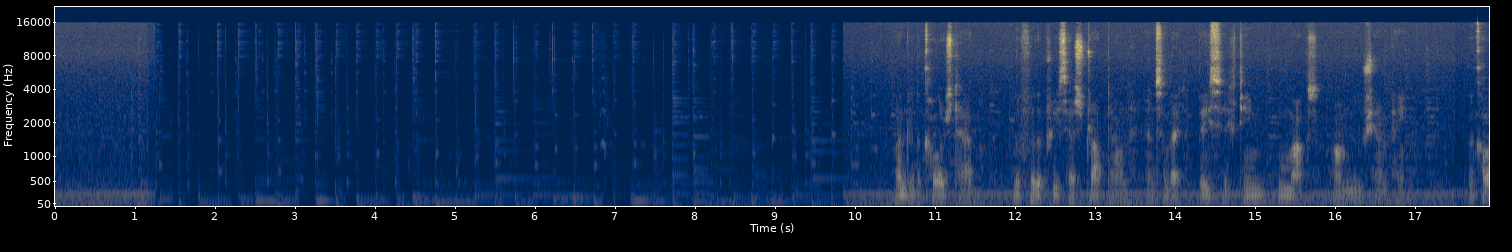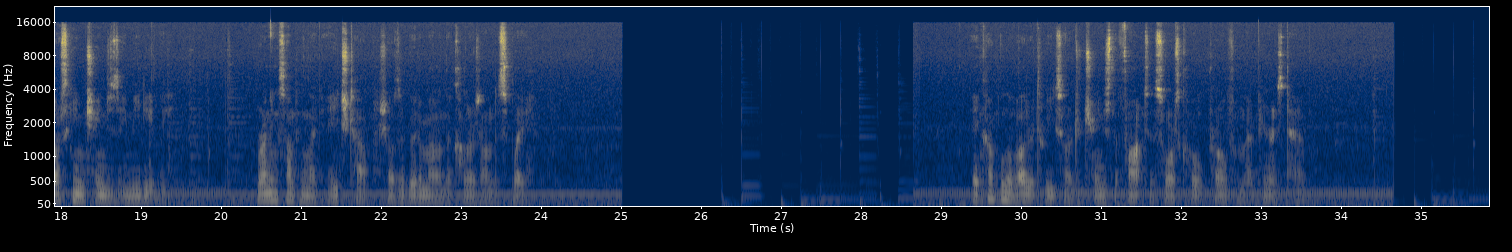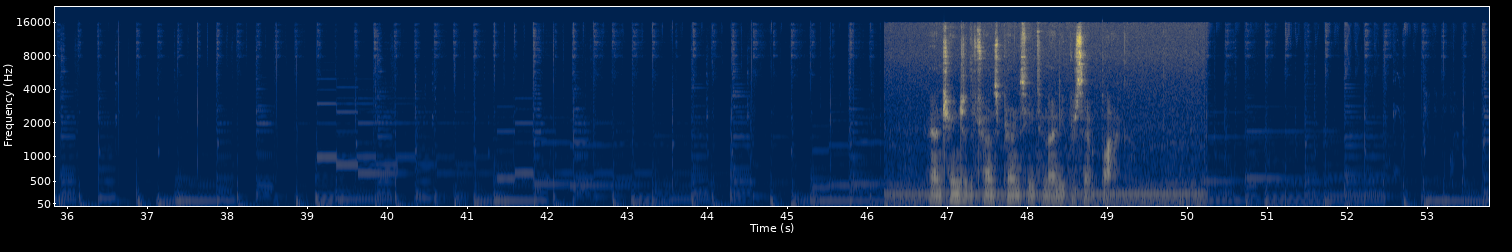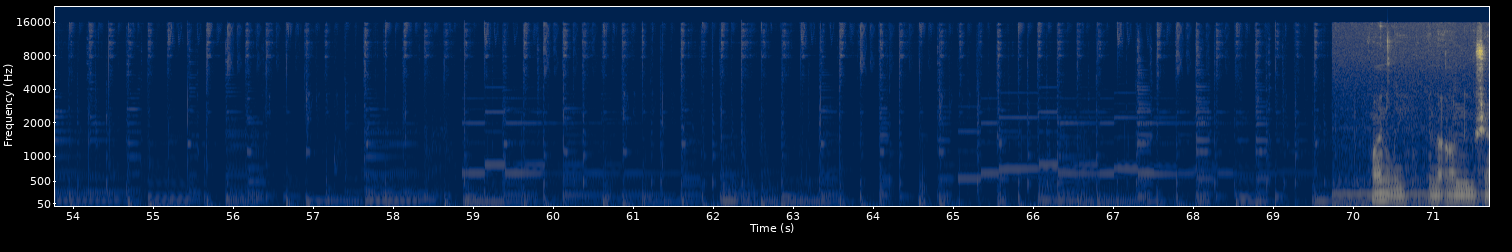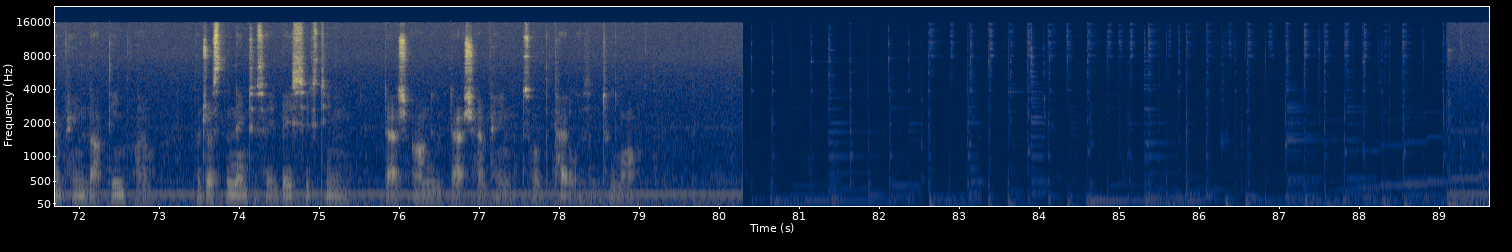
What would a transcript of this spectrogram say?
Under the Colors tab, look for the presets dropdown and select Base 16 Oomox Omnu Champagne. The color scheme changes immediately. Running something like HTOP shows a good amount of the colors on display. A couple of other tweaks are to change the font to Source Code Pro from the Appearance tab. and change the transparency to 90% black. Finally, in the Omnu Champagne.theme file, adjust the name to say base 16 Omnu Champagne so the title isn't too long.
